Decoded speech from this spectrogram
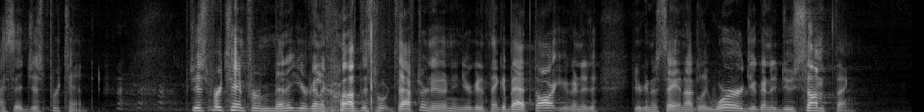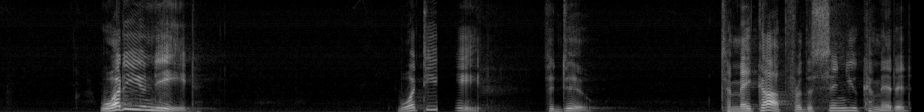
I said, just pretend. Just pretend for a minute you're going to go out this, afternoon and you're going to think a bad thought. You're going to, you're going to say an ugly word. You're going to do something. What do you need What do you need to do to make up for the sin you committed,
